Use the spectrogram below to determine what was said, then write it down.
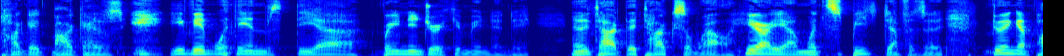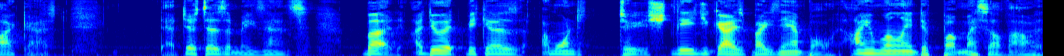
talking podcasts, even within the uh, brain injury community, and they talk they talk so well. Here I am with speech deficit, doing a podcast. That just doesn't make sense, but I do it because I want to lead you guys by example. I am willing to put myself out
